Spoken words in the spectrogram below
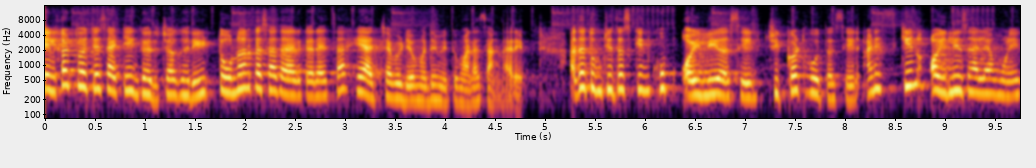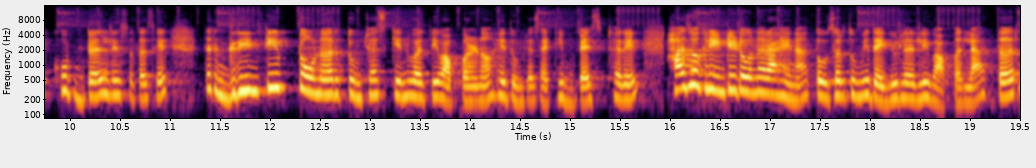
तेलकट त्वचेसाठी घरच्या घरी टोनर कसा तयार करायचा हे आजच्या व्हिडिओमध्ये मी तुम्हाला सांगणार आहे. आता तुमची जर स्किन खूप ऑइली असेल चिकट होत असेल आणि स्किन ऑइली झाल्यामुळे खूप डल दिसत असेल तर ग्रीन टी टोनर तुमच्या स्किनवरती वापरणं हे तुमच्यासाठी बेस्ट ठरेल. हा जो ग्रीन टी टोनर आहे ना तो जर तुम्ही रेग्युलरली वापरला तर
